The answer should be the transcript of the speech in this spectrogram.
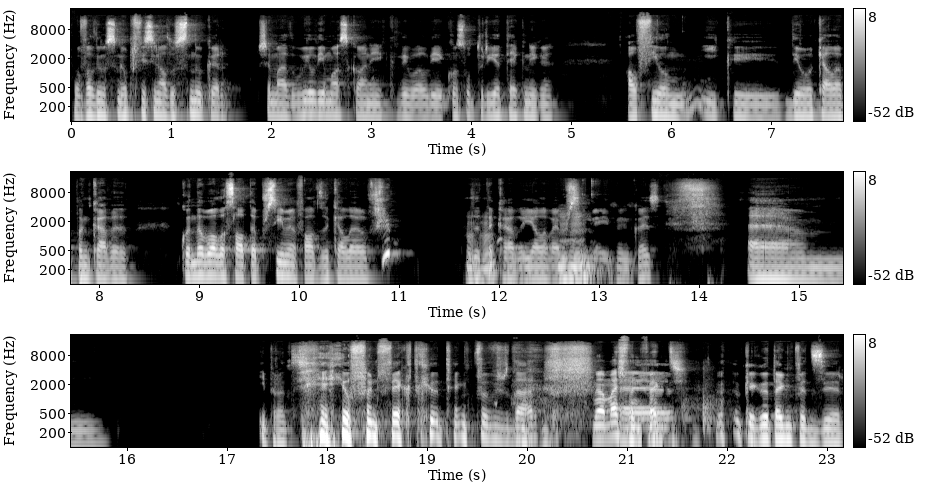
Houve ali um senhor profissional do snooker chamado William Mosconi que deu ali a consultoria técnica ao filme e que deu aquela pancada quando a bola salta por cima, faltas aquela uhum. e ela vai por uhum. cima e coisa. Um, e pronto, é o fun fact que eu tenho para vos dar. Não, mais fun uh, facts. O que é que eu tenho para dizer?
